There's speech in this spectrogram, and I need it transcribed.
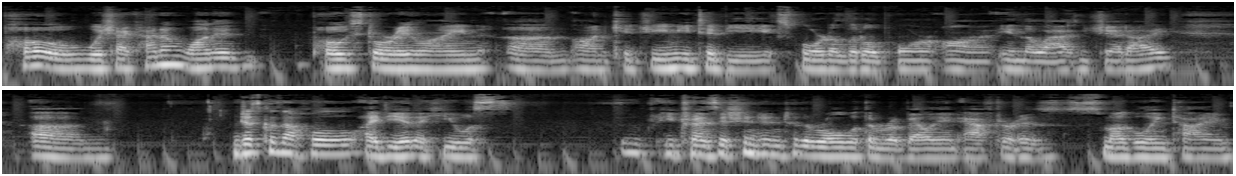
Poe, which I kind of wanted Poe's storyline um, on Kijimi to be explored a little more on in the Last Jedi. Um, just because that whole idea that he was he transitioned into the role with the rebellion after his smuggling time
